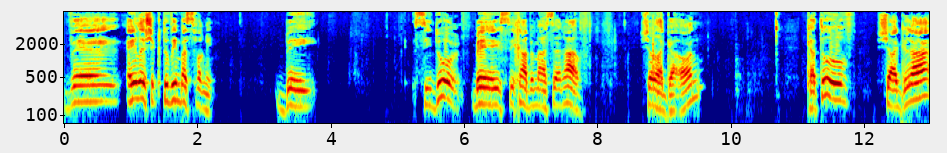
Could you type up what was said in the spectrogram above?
ואלה שכתובים בספרים. בסידור, סליחה, במעשה רב של הגאון, כתוב שהגר"א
